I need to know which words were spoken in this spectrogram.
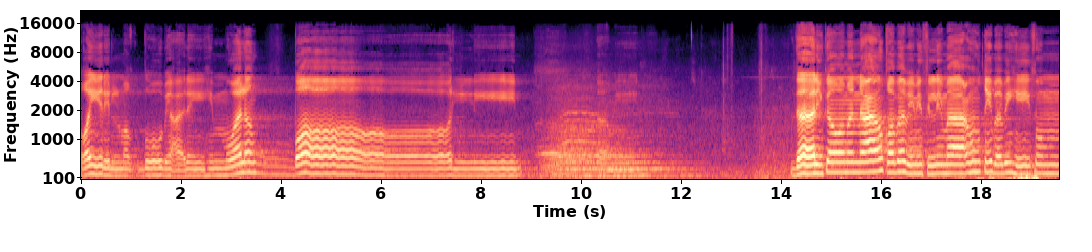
غير المغضوب عليهم ولا الضالين. آمين. ذلك ومن عاقب بمثل ما عوقب به ثم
